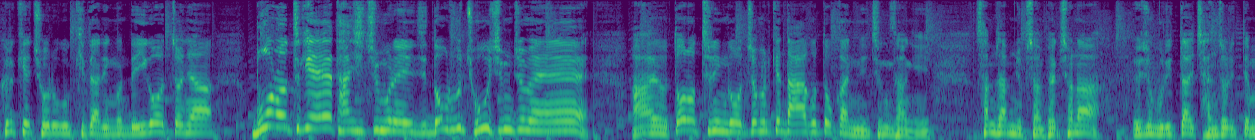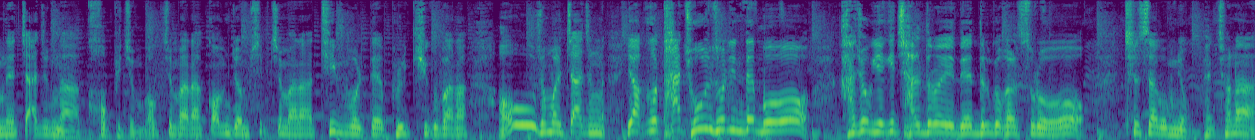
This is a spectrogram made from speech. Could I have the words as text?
그렇게 조르고 기다린 건데 이거 어쩌냐? 뭘 어떻게 해? 다시 주문해야지. 너 그리고 조심 좀 해. 아유, 떨어뜨린 거 어쩌면 이렇게 나하고 똑같니, 증상이. 3363 백천아 요즘 우리 딸 잔소리 때문에 짜증나. 커피 좀 먹지 마라 껌 좀 씹지 마라 TV 볼 때 불 켜고 봐라. 어우 정말 짜증나. 야 그거 다 좋은 소리인데 뭐. 가족 얘기 잘 들어야 돼 늙어갈수록. 7406 백천아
